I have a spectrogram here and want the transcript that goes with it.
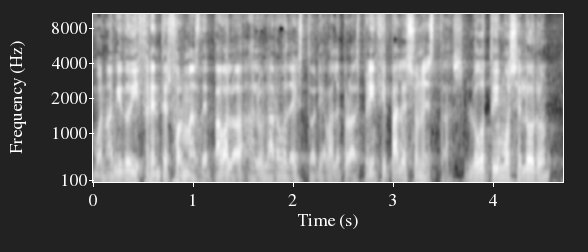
Bueno, ha habido diferentes formas de pago a lo, largo de la historia, ¿vale? Pero las principales son estas. Luego tuvimos el oro.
